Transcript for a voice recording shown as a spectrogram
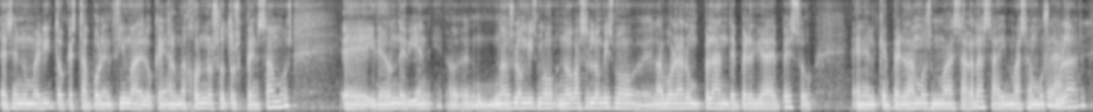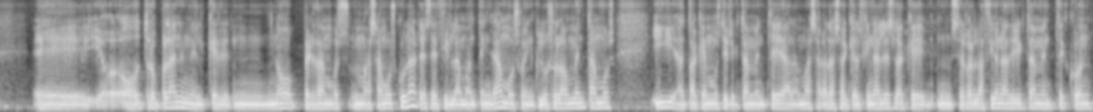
ese numerito que está por encima de lo que a lo mejor nosotros pensamos eh, y de dónde viene. No, es lo mismo, no va a ser lo mismo elaborar un plan de pérdida de peso en el que perdamos masa grasa y masa muscular, eh, otro plan en el que no perdamos masa muscular, es decir, la mantengamos o incluso la aumentamos y ataquemos directamente a la masa grasa, que al final es la que se relaciona directamente con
